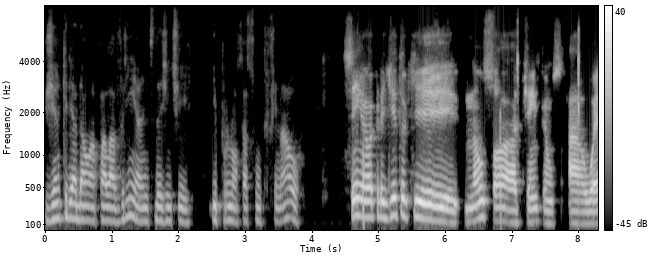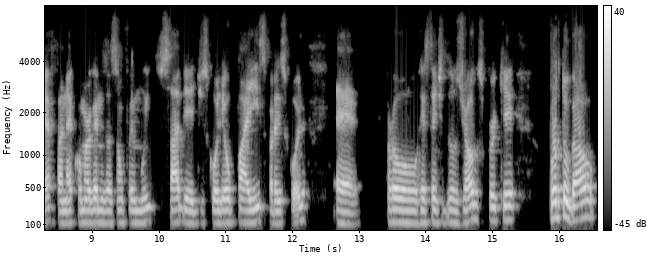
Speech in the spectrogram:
O Jean queria dar uma palavrinha antes da gente ir para o nosso assunto final. Sim, eu acredito que não só a Champions, a UEFA, né, como organização foi muito sábia de escolher o país para a escolha é, para o restante dos jogos, porque Portugal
